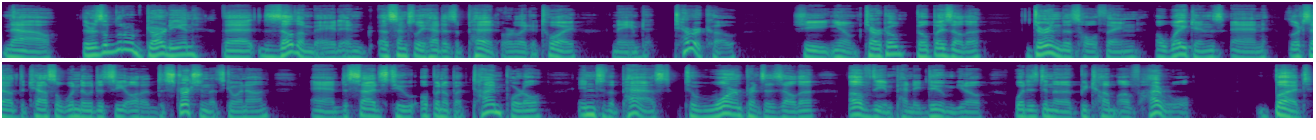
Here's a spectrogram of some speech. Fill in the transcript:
Now, there's a little guardian that Zelda made and essentially had as a pet or like a toy named Terrako. She, you know, Terrako, built by Zelda, during this whole thing, awakens and looks out the castle window to see all the destruction that's going on and decides to open up a time portal into the past to warn Princess Zelda of the impending doom, you know, what is gonna become of Hyrule. But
